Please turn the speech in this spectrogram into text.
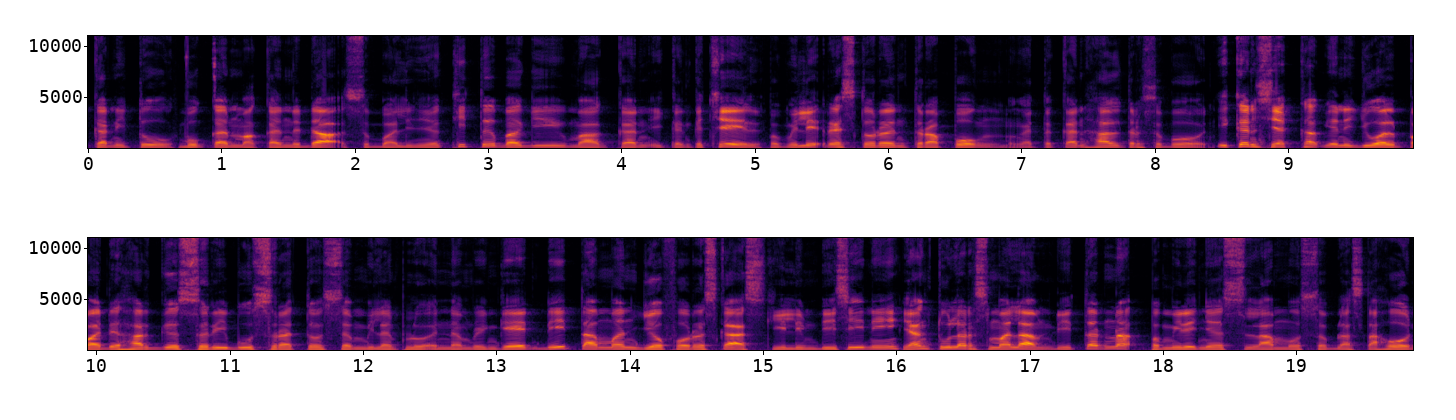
ikan itu bukan makan dedak sebaliknya kita bagi makan ikan kecil. Pemilik restoran terapung mengatakan hal tersebut. Ikan siakap yang dijual pada pada harga RM1,196 di Taman Geoforest Kas Kilim di sini yang tular semalam diternak pemiliknya selama 11 tahun.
